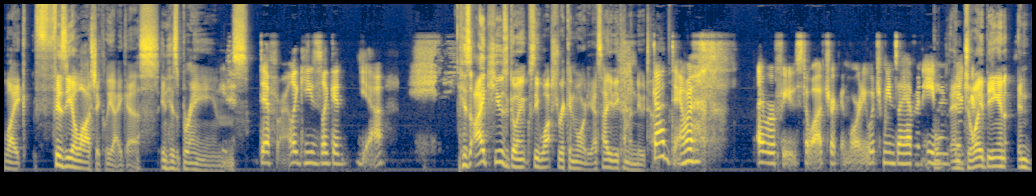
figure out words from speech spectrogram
Like physiologically, I guess, in his brains. Different. Like he's like a yeah. His IQ's going because he watched Rick and Morty. That's how you become a new type. God damn it. I refuse to watch Rick and Morty, which means I have an even enjoy bigger... being an en-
